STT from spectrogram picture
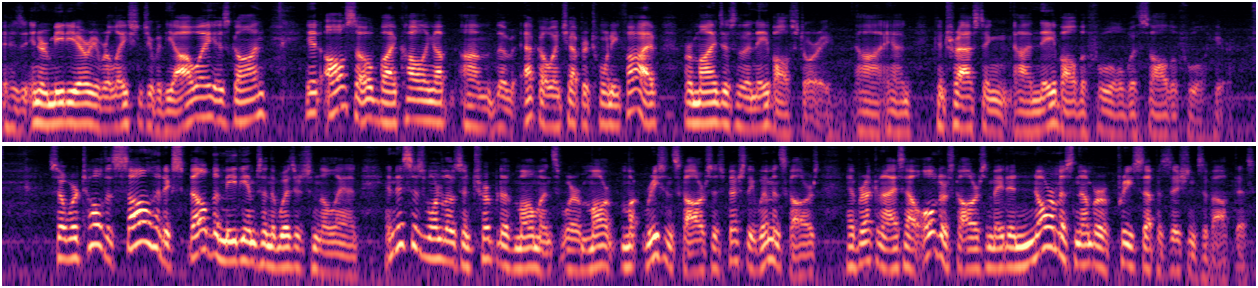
his intermediary relationship with Yahweh is gone. It also, by calling up um, the echo in chapter 25, reminds us of the Nabal story uh, and contrasting uh, Nabal the fool with Saul the fool here. So we're told that Saul had expelled the mediums and the wizards from the land. And this is one of those interpretive moments where more, more recent scholars, especially women scholars, have recognized how older scholars have made an enormous number of presuppositions about this.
